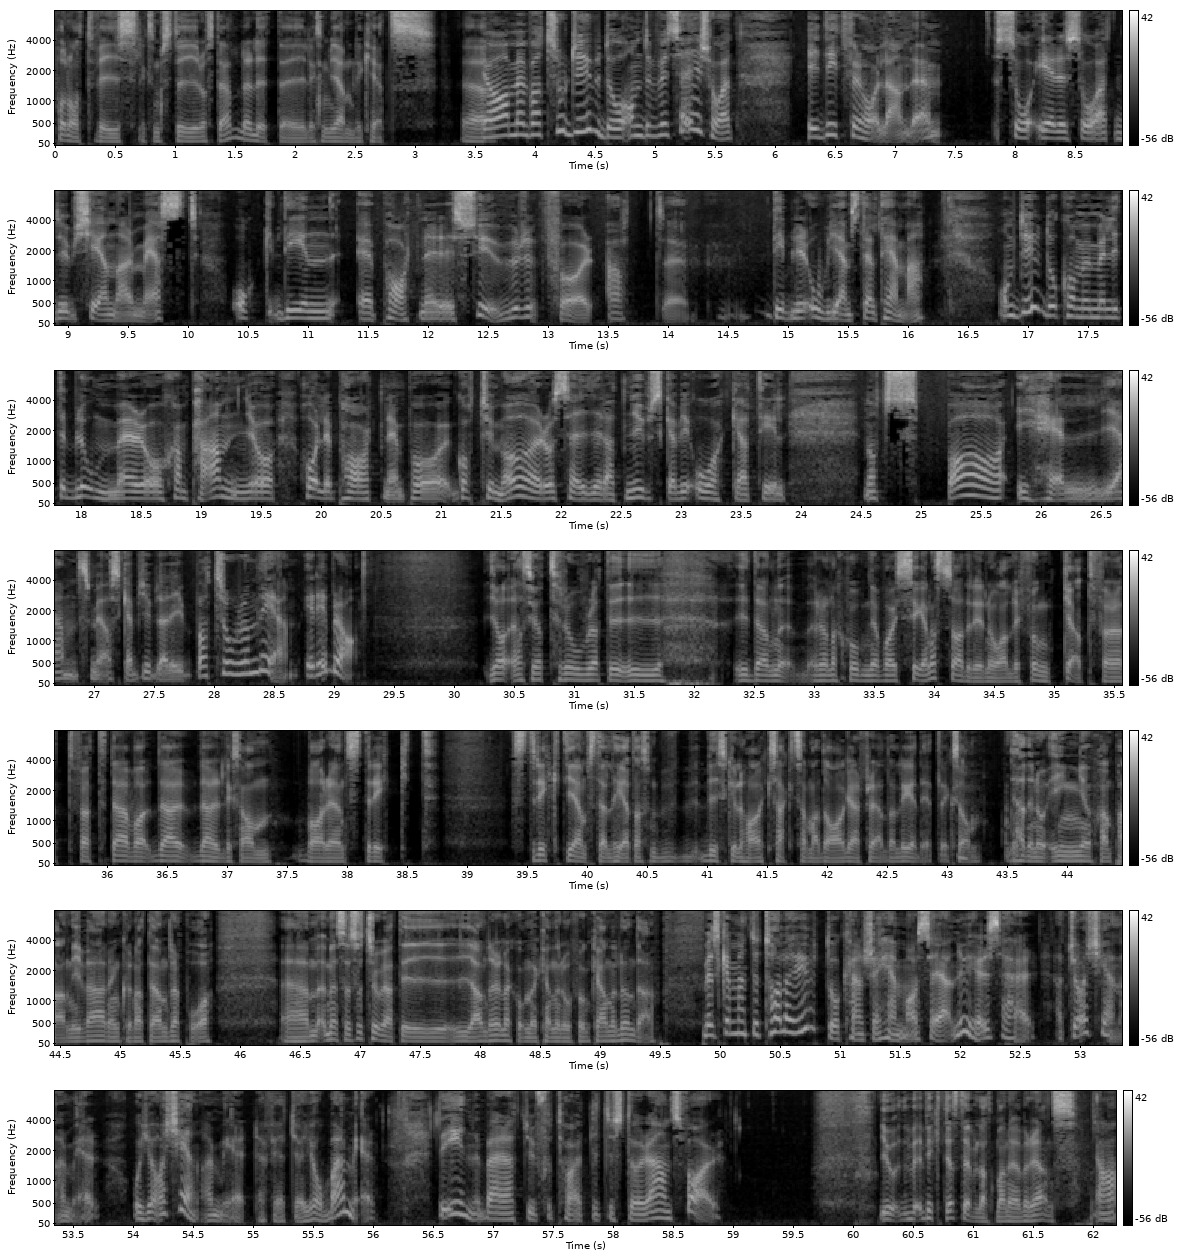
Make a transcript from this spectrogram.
på något vis liksom styr och ställer lite i liksom jämlikhets... Ja, men vad tror du då, om du säger så att i ditt förhållande så är det så att du tjänar mest och din eh, partner är sur för att eh, det blir ojämställt hemma. Om du då kommer med lite blommor och champagne och håller partnern på gott humör och säger att nu ska vi åka till något spa i helgen som jag ska bjuda dig. Vad tror du om det? Är det bra? Ja, alltså jag tror att i, i den relation jag var i senast så hade det nog aldrig funkat för att, för att där, var, där, där liksom var det en strikt strikt jämställdhet, alltså vi skulle ha exakt samma dagar föräldraledigt. Liksom. Det hade nog ingen champagne i världen kunnat ändra på. Um, men sen så tror jag att i, i, andra relationer kan det nog funka annorlunda. Men ska man inte tala ut då kanske hemma och säga, nu är det så här att jag tjänar mer och jag tjänar mer därför att jag jobbar mer. Det innebär att du får ta ett lite större ansvar. Jo, det viktigaste är väl att man är överens ja.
